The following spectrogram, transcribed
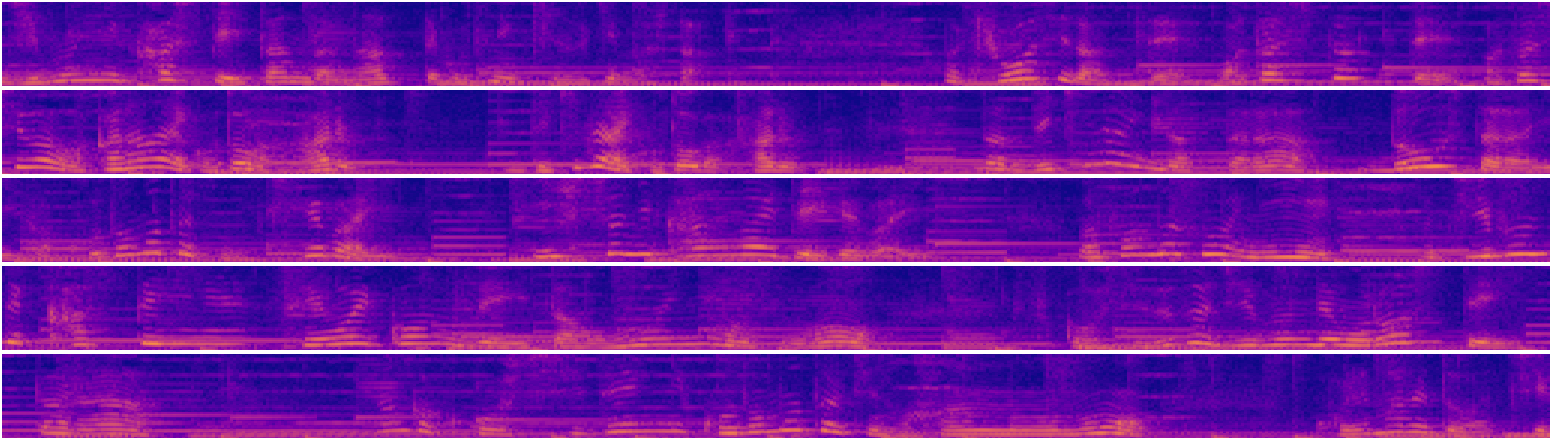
自分に課していたんだなってことに気づきました、まあ、教師だって私だって私は分からないことがある。できないことがある。だできないんだったらどうしたらいいか子どもたちに聞けばいい。一緒に考えていけばいい。まあ、そんな風に自分で勝手にね背負い込んでいた重い荷物を少しずつ自分で下ろしていったらなんかこう自然に子どもたちの反応もこれまでとは違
